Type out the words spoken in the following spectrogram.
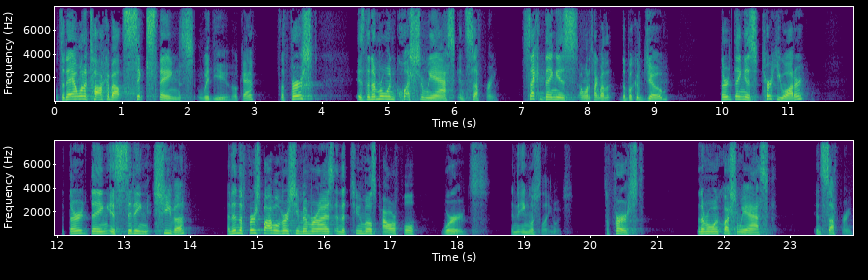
Well, today I want to talk about six things with you, okay? The first is the number one question we ask in suffering. Second thing is I want to talk about the book of Job. Third thing is turkey water. The third thing is sitting Shiva. And then the first Bible verse you memorized and the two most powerful words in the English language. So, first, the number one question we ask in suffering.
